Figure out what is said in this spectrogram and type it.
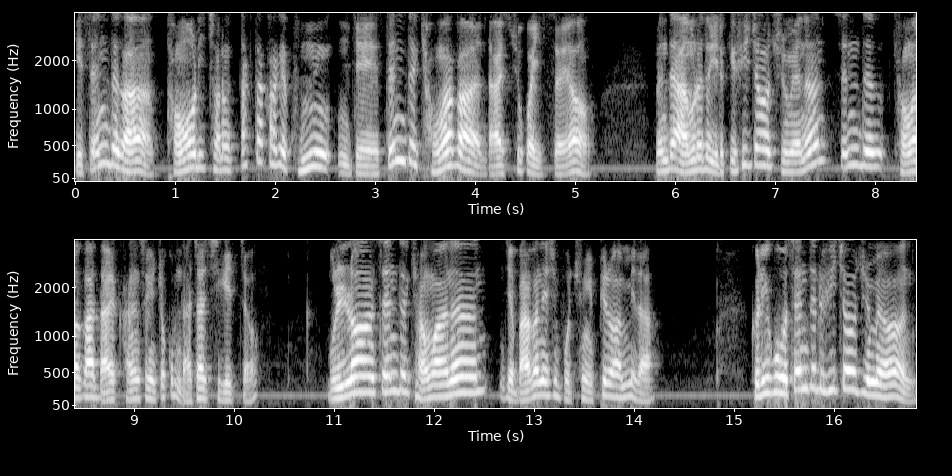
이 sand가 덩어리처럼 딱딱하게 굳는 이제 sand 경화가 날 수가 있어요. 그런데 아무래도 이렇게 휘저어주면은 sand 경화가 날 가능성이 조금 낮아지겠죠. 물론 sand 경화는 이제 마그네슘 보충이 필요합니다. 그리고 sand를 휘저어주면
